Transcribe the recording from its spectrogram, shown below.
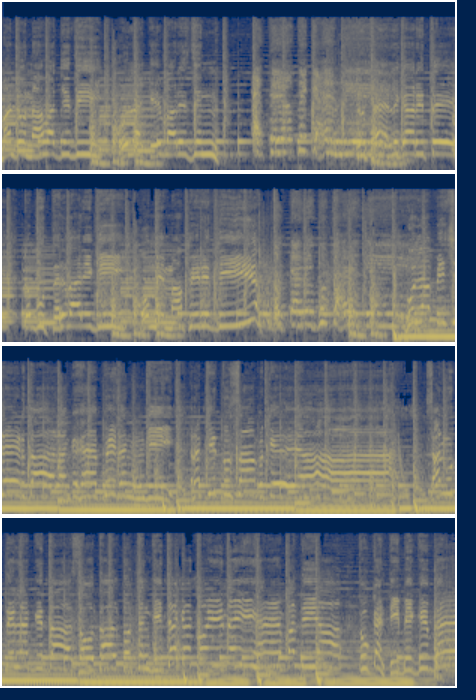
ਮਾਡੋਨਾ ਵੱਜਦੀ ਉਹ ਲੈ ਕੇ ਵਾਰਿਜ਼ਨ ਇੱਥੇ ਉੱਥੇ ਕਹਿੰਦੀ ਫੈਲ ਕਰਤੇ ਕਬੂਤਰ ਵਰਗੀ ਉਹ ਮੇਮਾ ਫਿਰਦੀ ਕੁੱਟਰ ਗੁੱਟਰਦੀ ਗੁਲਾਬੀ ਸ਼ੇਡ ਦਾ ਰੰਗ ਹੈ ਫਿਰੰਗੀ ਰੱਖੀ ਤੂੰ ਸਾਂਭ ਕੇ ਆ ਸਾਨੂੰ ਤੇ ਲੱਗਦਾ ਸੌ ਸਾਲ ਤੋਂ ਚੰਗੀ ਜਗ੍ਹਾ ਕੋਈ ਨਹੀਂ ਹੈ ਬੰਦਿਆ ਤੂੰ ਘੰਟੀ ਬਿਗ ਬੈਨ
